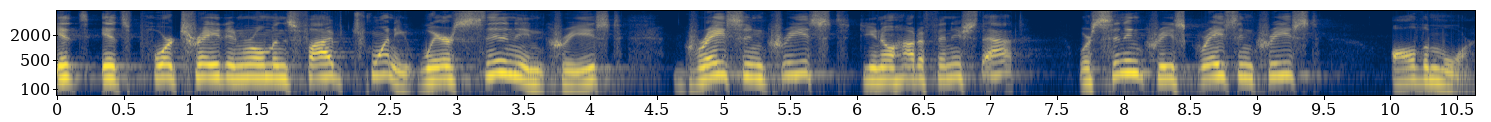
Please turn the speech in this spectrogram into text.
It's, it's portrayed in Romans 5:20, where sin increased, grace increased. Do you know how to finish that? Where sin increased, grace increased, all the more.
